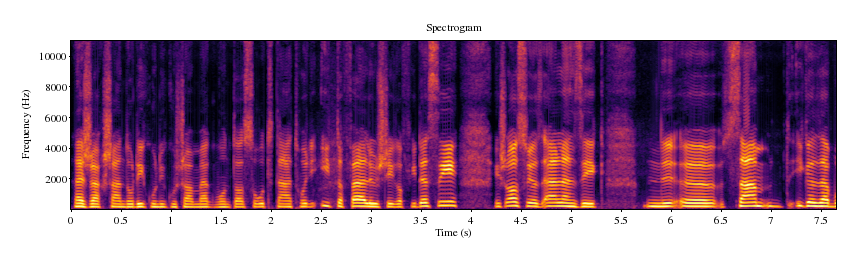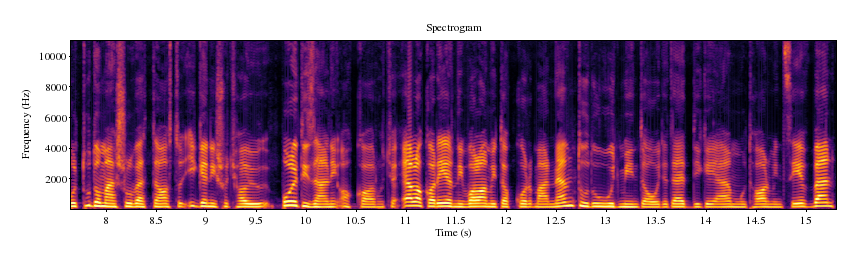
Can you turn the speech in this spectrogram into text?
Lezsák Sándor ikonikusan megvonta a szót, tehát hogy itt a felelősség a Fideszé, és az, hogy az ellenzék ö, szám igazából tudomásul vette azt, hogy igenis, hogyha ő politizálni akar, hogyha el akar érni valamit, akkor már nem tud úgy, mint ahogy az eddigi elmúlt 30 évben.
